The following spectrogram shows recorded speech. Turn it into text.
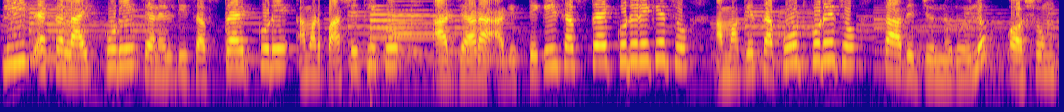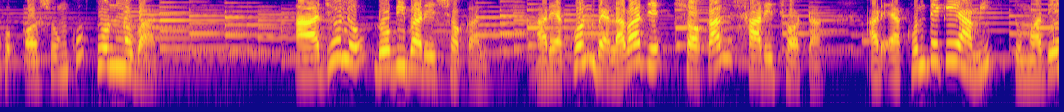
প্লিজ একটা লাইক করে চ্যানেলটি সাবস্ক্রাইব করে আমার পাশে থেকো। আর যারা আগের থেকেই সাবস্ক্রাইব করে রেখেছো, আমাকে সাপোর্ট করেছ, তাদের জন্য রইল অসংখ্য অসংখ্য ধন্যবাদ। আজ হলো রবিবারের সকাল, আর এখন বেলা বাজে সকাল সাড়ে ছটা। আর এখন থেকে আমি তোমাদের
